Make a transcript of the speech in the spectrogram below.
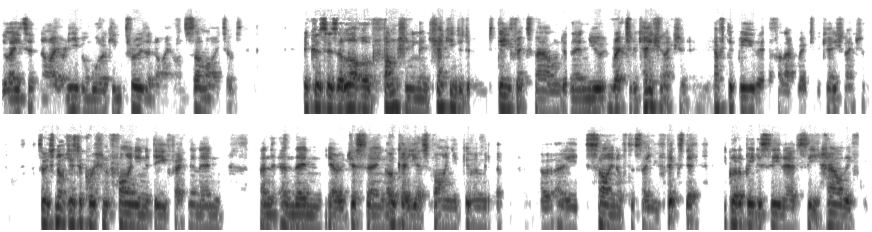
late at night and even working through the night on some items. Because there's a lot of functioning and checking to do defects found and then you rectification action. You have to be there for that rectification action. So it's not just a question of finding the defect and then and and then you know just saying okay yes fine you've given me a, a, sign off to say you fixed it. You've got to be to see there to see how they fixed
